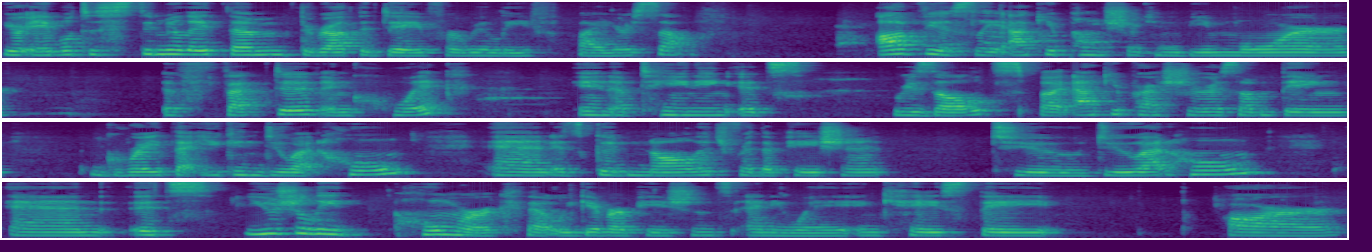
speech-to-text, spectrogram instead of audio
you're able to stimulate them throughout the day for relief by yourself. Obviously, acupuncture can be more effective and quick in obtaining its results, but acupressure is something great that you can do at home, and it's good knowledge for the patient to do at home. And it's usually homework that we give our patients anyway, in case they are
